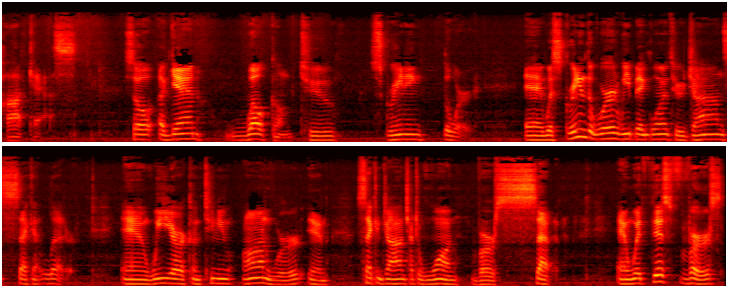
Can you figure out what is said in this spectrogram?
Podcast. So, again, welcome to Screening the Word. And with Screening the Word, we've been going through John's second letter. And we are continuing onward in Second John chapter 1, verse 7. And with this verse,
